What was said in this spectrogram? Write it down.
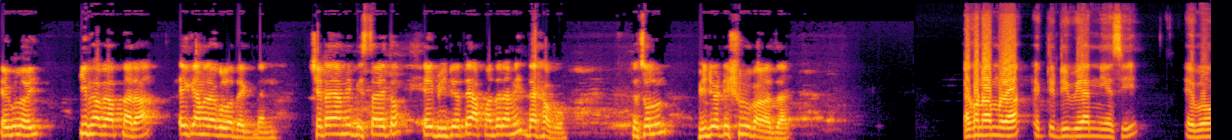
এগুলোই কীভাবে আপনারা এই ক্যামেরাগুলো দেখবেন? সেটাই আমি বিস্তারিত এই ভিডিওতে আপনাদের আমি দেখাবো। তো চলুন, ভিডিওটি শুরু করা যাক। এখন আমরা একটি ডিভিআর নিয়েছি এবং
